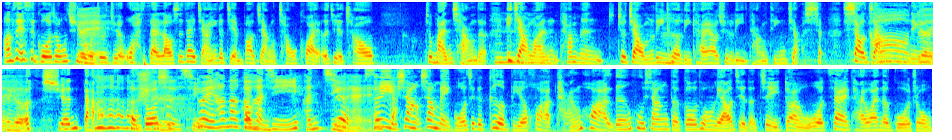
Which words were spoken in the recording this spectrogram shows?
然后这一次国中去，我就觉得哇塞，老师在讲一个简报讲超快，而且超。就蛮长的，一讲完，他们就叫我们立刻离开，要去礼堂听教校校长那个那个 宣达很多事情。对他那都很急。很紧哎，所以像像美国这个个别化谈话跟互相的沟通了解的这一段，我在台湾的国中。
